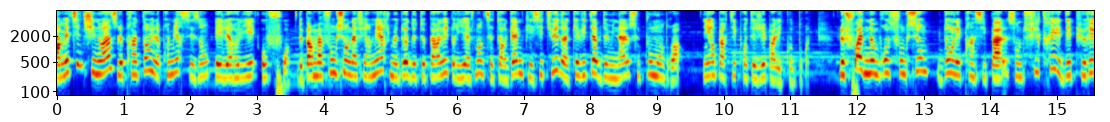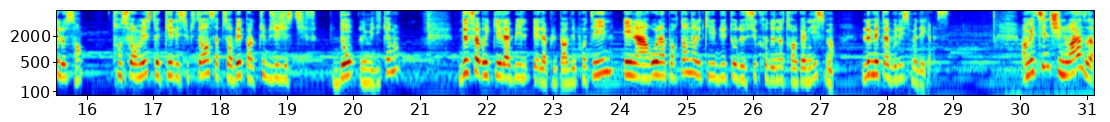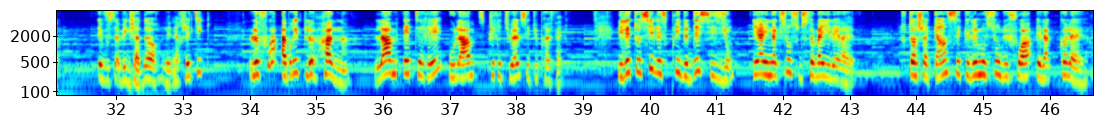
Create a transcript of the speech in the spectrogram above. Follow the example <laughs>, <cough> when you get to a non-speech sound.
En médecine chinoise, le printemps est la première saison et il est relié au foie. De par ma fonction d'infirmière, je me dois de te parler brièvement de cet organe qui est situé dans la cavité abdominale sous le poumon droit et en partie protégé par les côtes droites. Le foie a de nombreuses fonctions, dont les principales sont de filtrer et d'épurer le sang, transformer, stocker les substances absorbées par le tube digestif, dont les médicaments, de fabriquer la bile et la plupart des protéines, et il a un rôle important dans l'équilibre du taux de sucre de notre organisme, le métabolisme des graisses. En médecine chinoise, et vous savez que j'adore l'énergétique, le foie abrite le Han, l'âme éthérée ou l'âme spirituelle si tu préfères. Il est aussi l'esprit de décision et a une action sur le sommeil et les rêves. Tout un chacun sait que l'émotion du foie est la colère.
